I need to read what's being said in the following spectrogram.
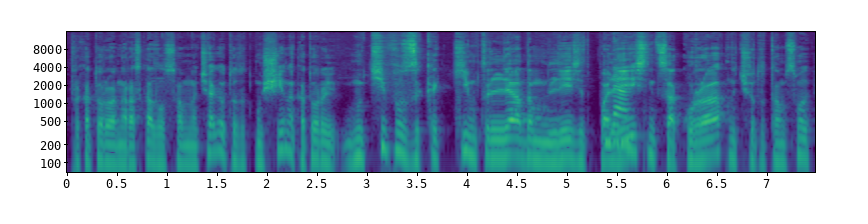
про которую она рассказывала в самом начале. Вот этот мужчина, который, ну, типа за каким-то лядом лезет по да. лестнице, аккуратно что-то там смотрит.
